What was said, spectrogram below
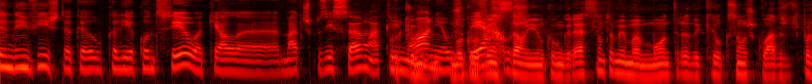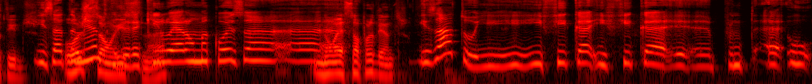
tendo em vista que, o que ali aconteceu, aquela má disposição, a acrimónia, uma, os uma berros. convenção e um congresso são também uma montra daquilo que são os quadros dos partidos. Exatamente, Hoje são quer dizer, isso, aquilo não é? era uma coisa. ah, Não é só para dentro. Exato, e, e fica, e fica pronto, eh, o,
